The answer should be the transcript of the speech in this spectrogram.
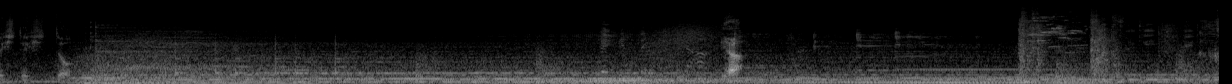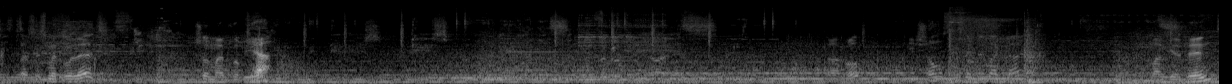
richtig dumm. Ja. Was ist mit Roulette? Schon mal probiert? Ja. Warum? Die Chancen sind immer gleich. Man gewinnt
